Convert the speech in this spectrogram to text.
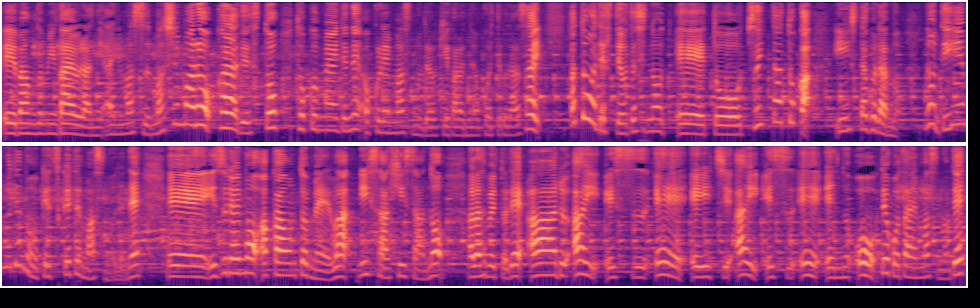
えー、番組概要欄にありますマシュマロからですと匿名でね送れますのでお気軽に送ってください。あとはですね私の、えーと、ツイッターとかインスタグラムの DM でも受け付けてますのでね、えー、いずれもアカウント名はリサヒサのアルファベットで RISAHISANO でございますので、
